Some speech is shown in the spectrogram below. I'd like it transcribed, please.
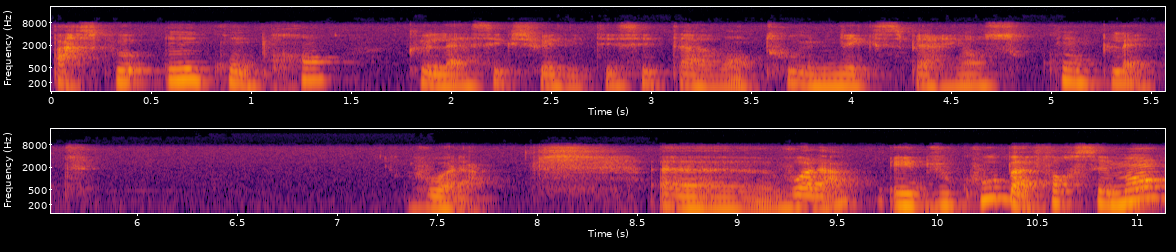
Parce qu'on comprend que la sexualité, c'est avant tout une expérience complète. Voilà. Euh, voilà. Et du coup, bah forcément,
